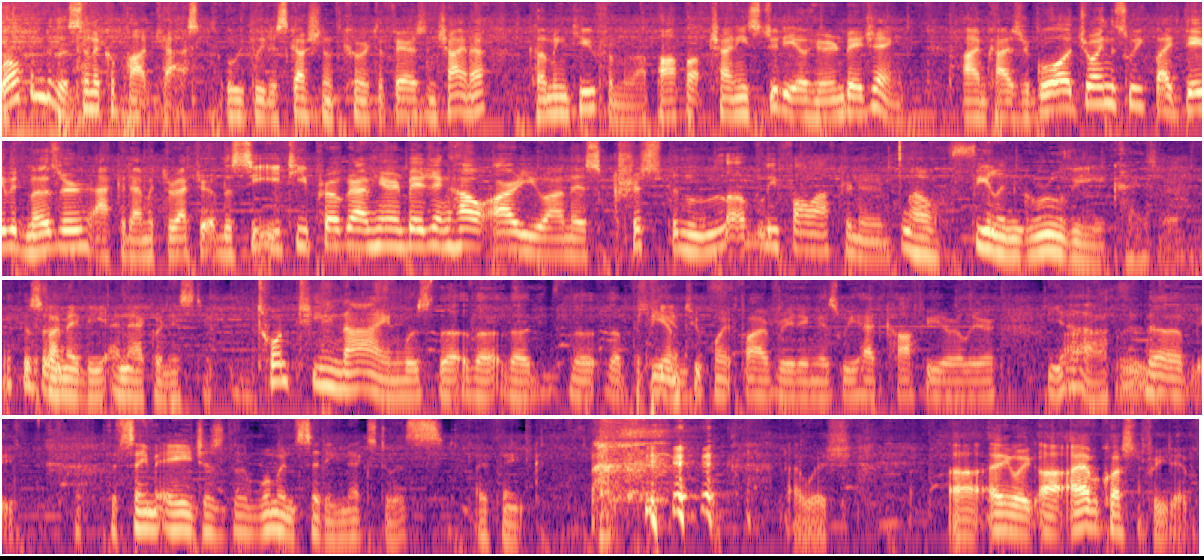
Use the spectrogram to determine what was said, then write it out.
Welcome to the Sinica Podcast, a weekly discussion of current affairs in China, coming to you from a pop up Chinese studio here in Beijing. I'm Kaiser Kuo, joined this week by David Moser, Academic Director of the CET program here in Beijing. How are you on this crisp and lovely fall afternoon? Oh, feeling groovy, Kaiser. If I may be anachronistic. 29 was the, the, the, the, the, the PM 2.5 reading as we had coffee earlier. Yeah. Uh, lovely. The same age as the woman sitting next to us, I think. I wish. Uh, anyway, uh, I have a question for you, Dave.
